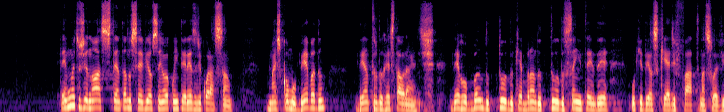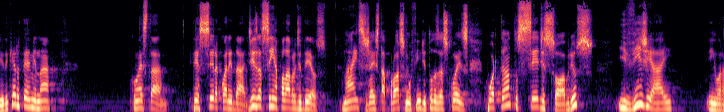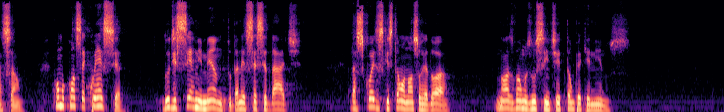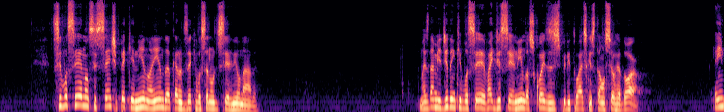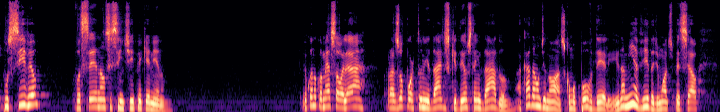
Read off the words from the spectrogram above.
Tem muitos de nós tentando servir ao Senhor com interesse de coração, mas como bêbado dentro do restaurante, derrubando tudo, quebrando tudo, sem entender o que Deus quer de fato na sua vida. E quero terminar com esta terceira qualidade. Diz assim a palavra de Deus: Mas já está próximo o fim de todas as coisas, portanto, sede sóbrios e vigiai em oração. Como consequência do discernimento, da necessidade, das coisas que estão ao nosso redor, nós vamos nos sentir tão pequeninos. Se você não se sente pequenino ainda, eu quero dizer que você não discerniu nada. Mas na medida em que você vai discernindo as coisas espirituais que estão ao seu redor, é impossível você não se sentir pequenino. Eu, quando começo a olhar para as oportunidades que Deus tem dado a cada um de nós, como povo dele, e na minha vida de modo especial,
